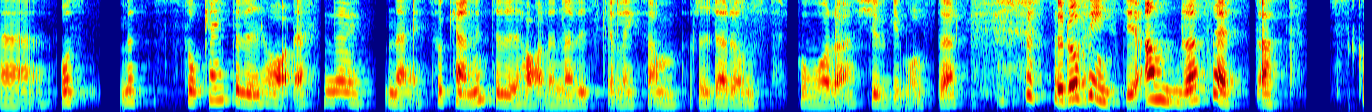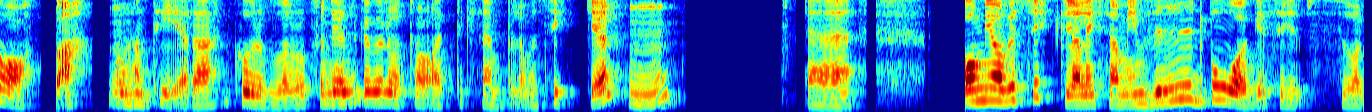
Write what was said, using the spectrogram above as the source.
Eh, och, men så kan inte vi ha det. Nej. Nej, så kan inte vi ha det när vi ska liksom rida runt på våra 20 volter. Så då finns det ju andra sätt att skapa och Mm. hantera kurvor. Och för det Mm. ska vi då ta ett exempel av en cykel. Mm. Eh, om jag vill cykla liksom i en vid båge så, så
